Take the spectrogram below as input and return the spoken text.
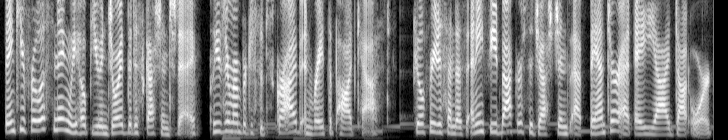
Thank you for listening. We hope you enjoyed the discussion today. Please remember to subscribe and rate the podcast. Feel free to send us any feedback or suggestions at banter at aei.org.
